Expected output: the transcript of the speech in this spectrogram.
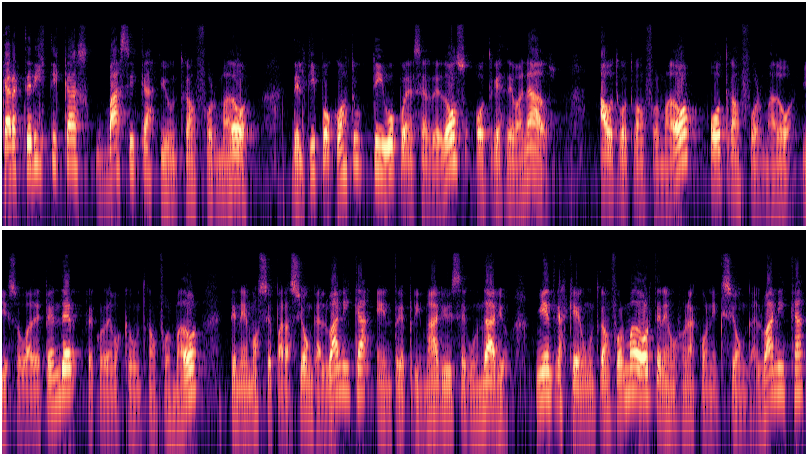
Características básicas de un transformador del tipo constructivo pueden ser de dos o tres devanados, autotransformador o transformador y eso va a depender, recordemos que un transformador tenemos separación galvánica entre primario y secundario, mientras que en un transformador tenemos una conexión galvánica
